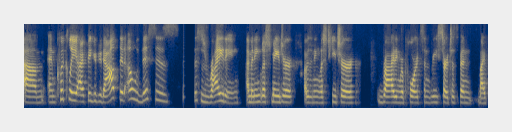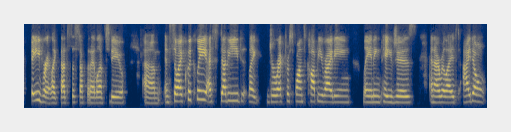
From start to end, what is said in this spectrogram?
Um, and quickly I figured it out that, oh, this is this is writing. I'm an English major. I was an English teacher. Writing reports and research has been my favorite. Like that's the stuff that I love to do. Um, and so I quickly I studied like direct response copywriting, landing pages, and I realized I don't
